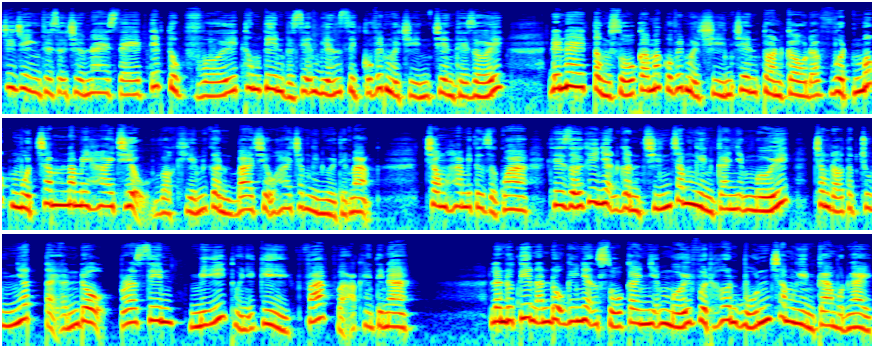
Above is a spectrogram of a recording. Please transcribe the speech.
Chương trình thời sự chiều nay sẽ tiếp tục với thông tin về diễn biến dịch COVID-19 trên thế giới. Đến nay, tổng số ca mắc COVID-19 trên toàn cầu đã vượt mốc 152 triệu và khiến gần 3 triệu 200 nghìn người thiệt mạng. Trong 24 giờ qua, thế giới ghi nhận gần 900.000 ca nhiễm mới, trong đó tập trung nhất tại Ấn Độ, Brazil, Mỹ, Thổ Nhĩ Kỳ, Pháp và Argentina. Lần đầu tiên Ấn Độ ghi nhận số ca nhiễm mới vượt hơn 400.000 ca một ngày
